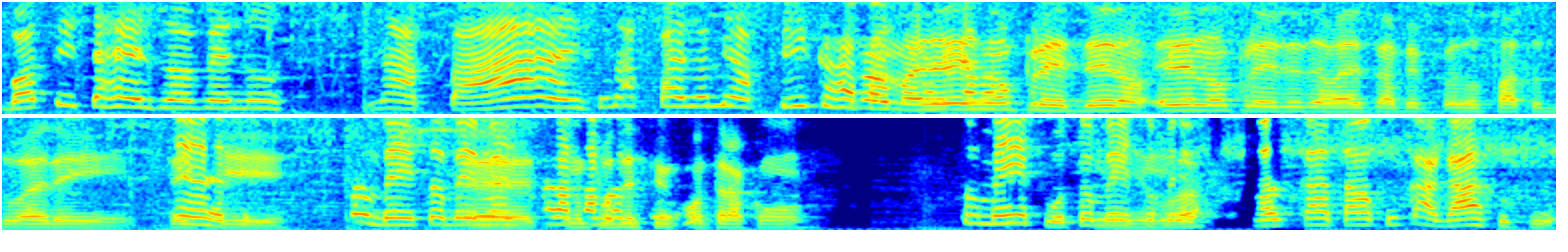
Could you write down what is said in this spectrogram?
Bota e tá resolvendo na paz, na paz da minha pica, rapaz. Não, mas eles tava... não prenderam, eles não prenderam o Eren também pelo fato do Eren ter é, que. Também, também, é, mas os caras não tava. poder se encontrar com. Também, pô, também, também. Lá. Mas os caras tava com cagaço, pô.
